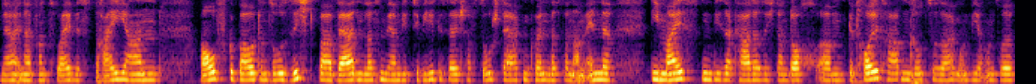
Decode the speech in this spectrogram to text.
ja, innerhalb von zwei bis drei Jahren aufgebaut und so sichtbar werden lassen. Wir haben die Zivilgesellschaft so stärken können, dass dann am Ende die meisten dieser Kader sich dann doch ähm, getrollt haben sozusagen und wir unsere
